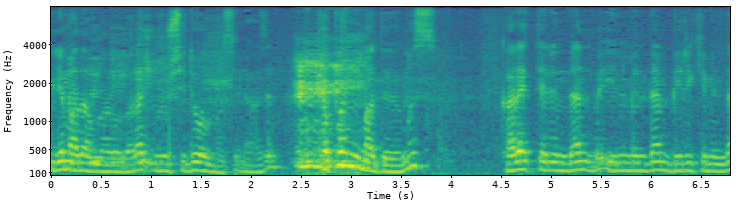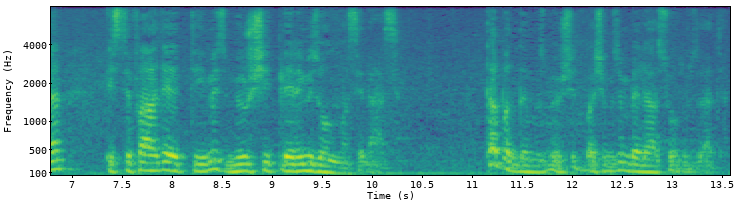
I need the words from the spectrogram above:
ilim adamları olarak mürşidi olması lazım. Tapınmadığımız karakterinden ve ilminden, birikiminden istifade ettiğimiz mürşitlerimiz olması lazım. Tapındığımız mürşit başımızın belası olur zaten.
